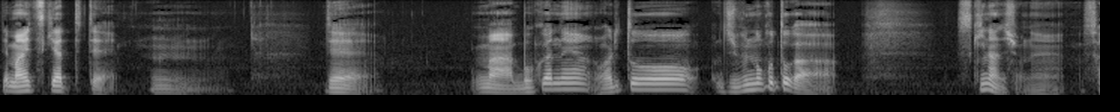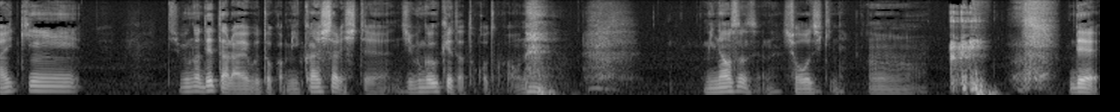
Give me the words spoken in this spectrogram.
で、毎月やってて、うん。で、まあ僕はね、割と自分のことが好きなんでしょうね。最近、自分が出たライブとか見返したりして、自分が受けたとことかをね、見直すんですよね。正直ね。うん。で、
